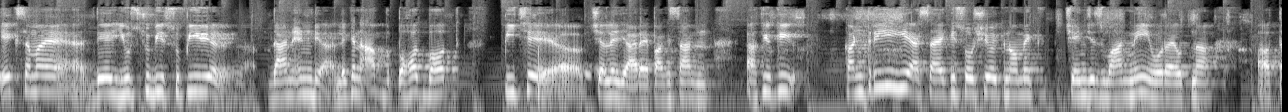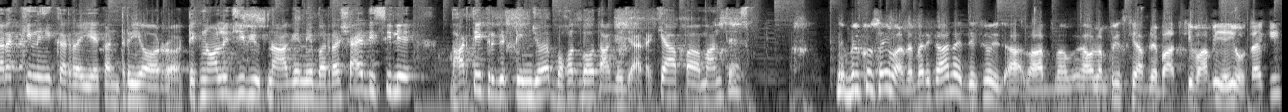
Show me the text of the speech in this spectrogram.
एक समय they use to be superior than India लेकिन अब बहुत बहुत पीछे चले जा रहे हैं पाकिस्तान। क्योंकि कंट्री ही ऐसा है कि सोशियो इकोनॉमिक चेंजेस वहाँ नहीं हो रहा है उतना। तरक्की नहीं कर रही है कंट्री और टेक्नोलॉजी भी उतना आगे नहीं बढ़ रहा। है शायद इसीलिए भारतीय क्रिकेट टीम जो है बहुत बहुत आगे जा रहा है। क्या आप मानते हैं इसको? नहीं, बिल्कुल सही बात है। मैंने कहा ना, देखियो, आप ओलंपिक्स की आपने बात की, वहाँ भी यही होता है कि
